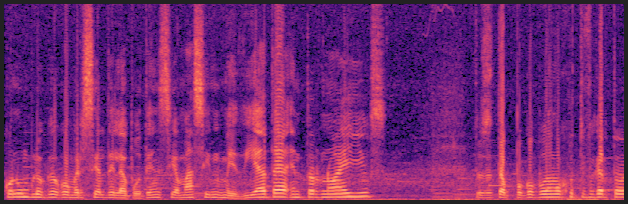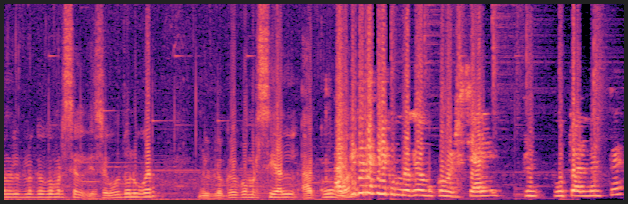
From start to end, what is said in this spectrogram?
con un bloqueo comercial de la potencia más inmediata en torno a ellos. Entonces tampoco podemos justificar todo en el bloqueo comercial. En segundo lugar, el bloqueo comercial a Cuba. ¿A qué te refieres con bloqueo comercial puntualmente?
